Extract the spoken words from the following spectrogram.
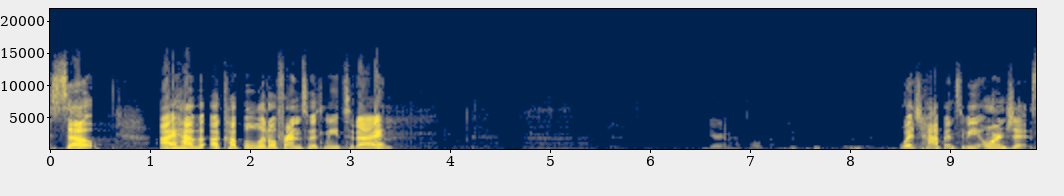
So, I have a couple little friends with me today. Which happen to be oranges.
